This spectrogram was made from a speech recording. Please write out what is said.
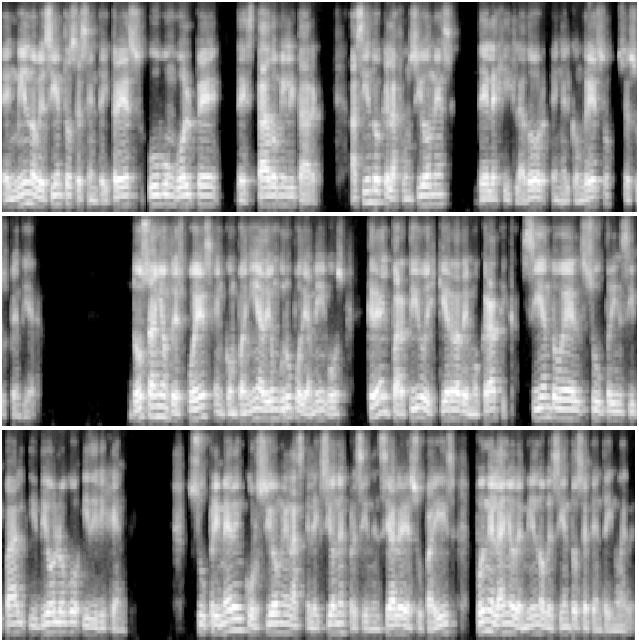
En 1963 hubo un golpe de Estado militar, haciendo que las funciones de legislador en el Congreso se suspendieran. Dos años después, en compañía de un grupo de amigos, crea el Partido Izquierda Democrática, siendo él su principal ideólogo y dirigente. Su primera incursión en las elecciones presidenciales de su país fue en el año de 1979.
